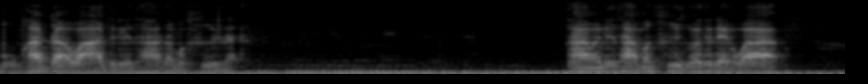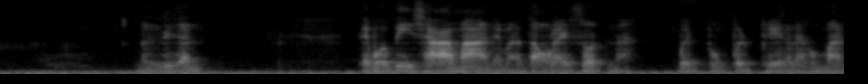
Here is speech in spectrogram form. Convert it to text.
ผมคาดเดาว่าอาจจะเดินทางแต่เมื่อคืนแหละ ถ้าไม่เดินทางเมื่อคืนก็แสดงว่า มันเลื่อน แต่ปกติเช้ามาเนี่ยมันต้องไลฟ์สดนะ เปิดพงเปิดเพลงอะไรของมัน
